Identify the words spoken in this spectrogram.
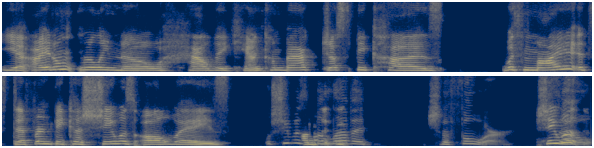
Yeah, I don't really know how they can come back just because with Maya it's different because she was always well she was um, beloved before. She so... was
